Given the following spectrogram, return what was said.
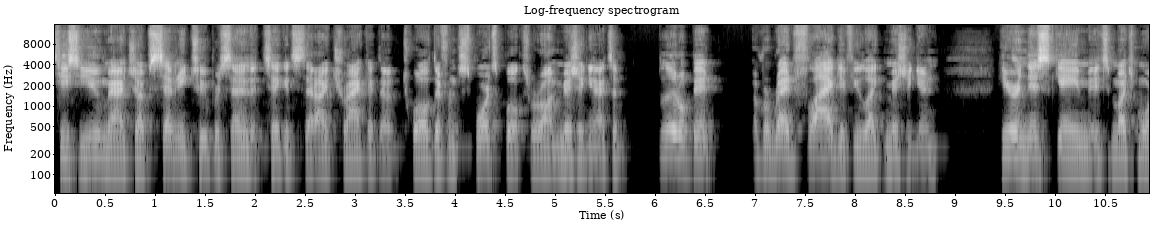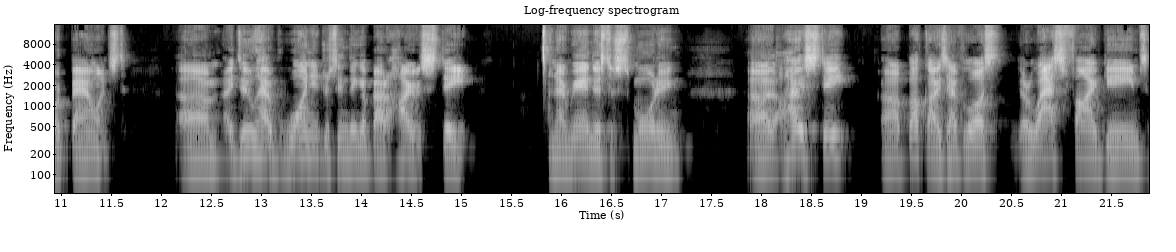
TCU matchup, 72% of the tickets that I track at the 12 different sports books were on Michigan. That's a little bit of a red flag if you like Michigan. Here in this game, it's much more balanced. Um, I do have one interesting thing about Ohio State, and I ran this this morning. Uh, Ohio State uh, Buckeyes have lost their last five games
